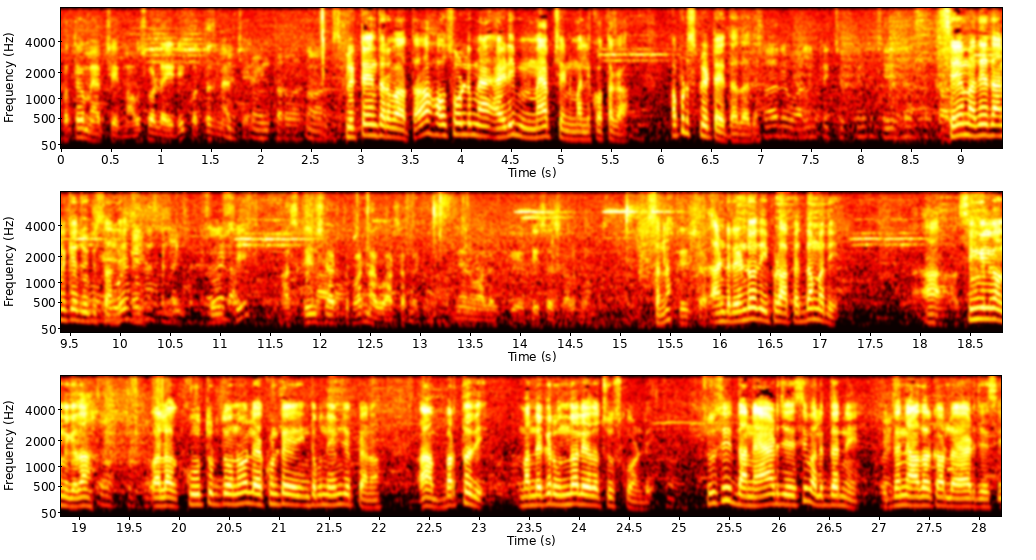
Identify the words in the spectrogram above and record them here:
కొత్తగా మ్యాప్ చేయండి హౌస్ హోల్డ్ ఐడి కొత్తది మ్యాప్ చేయండి. అయిన తర్వాత. స్ప్లిట్ అయిన తర్వాత హౌస్ హోల్డ్ ఐడి మ్యాప్ చేయండి మళ్ళీ కొత్తగా. అప్పుడు స్ప్లిట్ అవుతుంది అది. సేమ్ అదే దానికే చూపిస్తుంది చూసి ఆ స్క్రీన్ షాట్తో పాటు నాకు వాట్సాప్ పెట్టండి నేను వాళ్ళకి టీచర్స్ వాళ్ళకి సరేనా? అండ్ రెండోది ఇప్పుడు ఆ పెద్దమ్మది. ఆ, సింగిల్గా ఉంది కదా. వాళ్ళ కూతురుతోనో లేకుంటే ఇంతకుముందు ఏం చెప్పాను? ఆ భర్తది. మన దగ్గర ఉందో లేదో చూసుకోండి. చూసి దాన్ని యాడ్ చేసి వాళ్ళిద్దరిని ఇద్దరిని ఆధార్ కార్డులో యాడ్ చేసి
